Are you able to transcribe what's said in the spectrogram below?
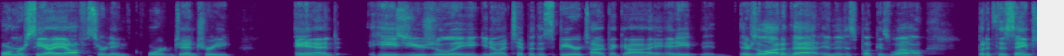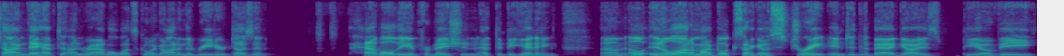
former CIA officer named Court Gentry, and he's usually you know a tip of the spear type of guy. And he there's a lot of that in this book as well. But at the same time they have to unravel what's going on. And the reader doesn't have all the information at the beginning. Um, in a lot of my books i go straight into the bad guy's pov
